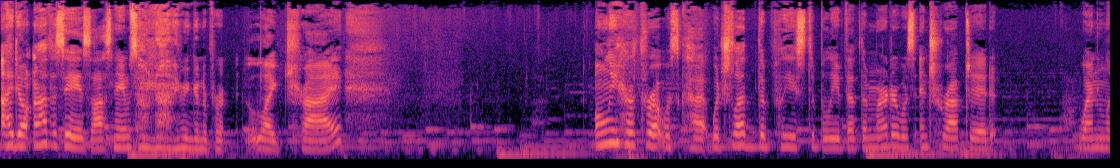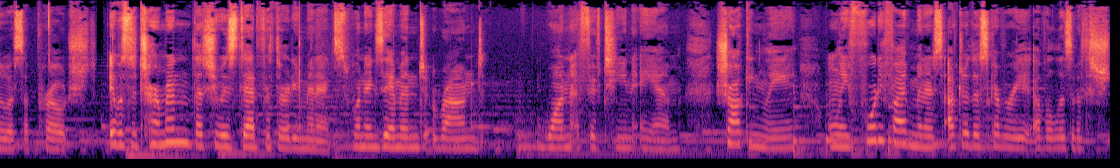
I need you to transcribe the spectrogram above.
I don't know how to say his last name, so I'm not even gonna like try. Only her throat was cut, which led the police to believe that the murder was interrupted when Louis approached. It was determined that she was dead for 30 minutes when examined around 1:15 a.m. Shockingly, only 45 minutes after the discovery of Elizabeth Sh-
